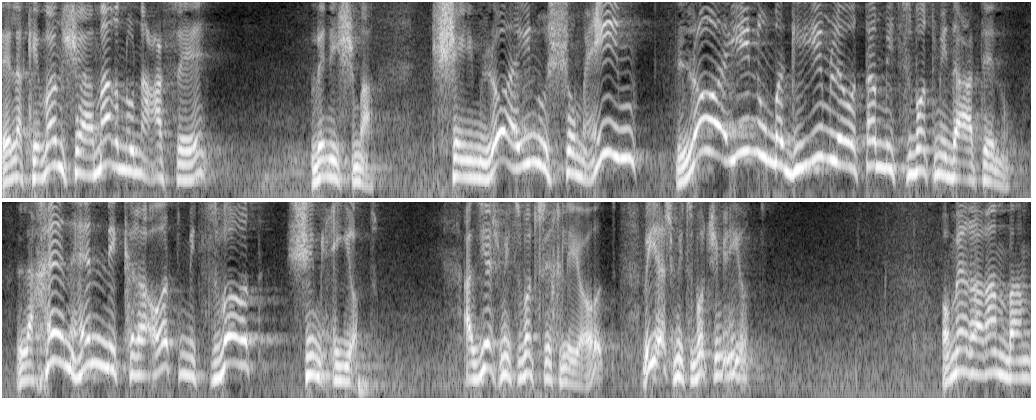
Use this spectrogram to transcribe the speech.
אלא כיוון שאמרנו נעשה ונשמע. שאם לא היינו שומעים, לא היינו מגיעים לאותן מצוות מדעתנו. לכן הן נקראות מצוות שמעיות. אז יש מצוות שכליות ויש מצוות שמעיות. אומר הרמב"ם,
